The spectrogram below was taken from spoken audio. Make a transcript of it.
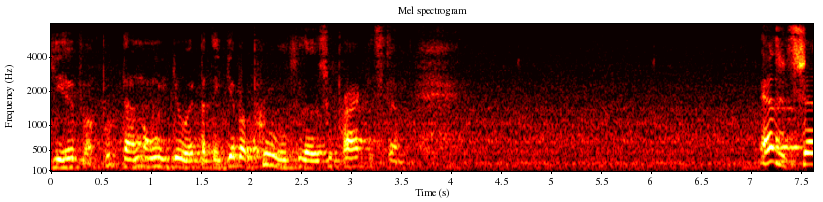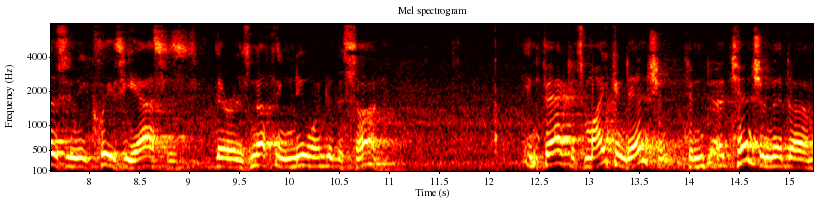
give, they not only do it, but they give approval to those who practice them. As it says in Ecclesiastes, there is nothing new under the sun in fact, it's my contention, contention that, um,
